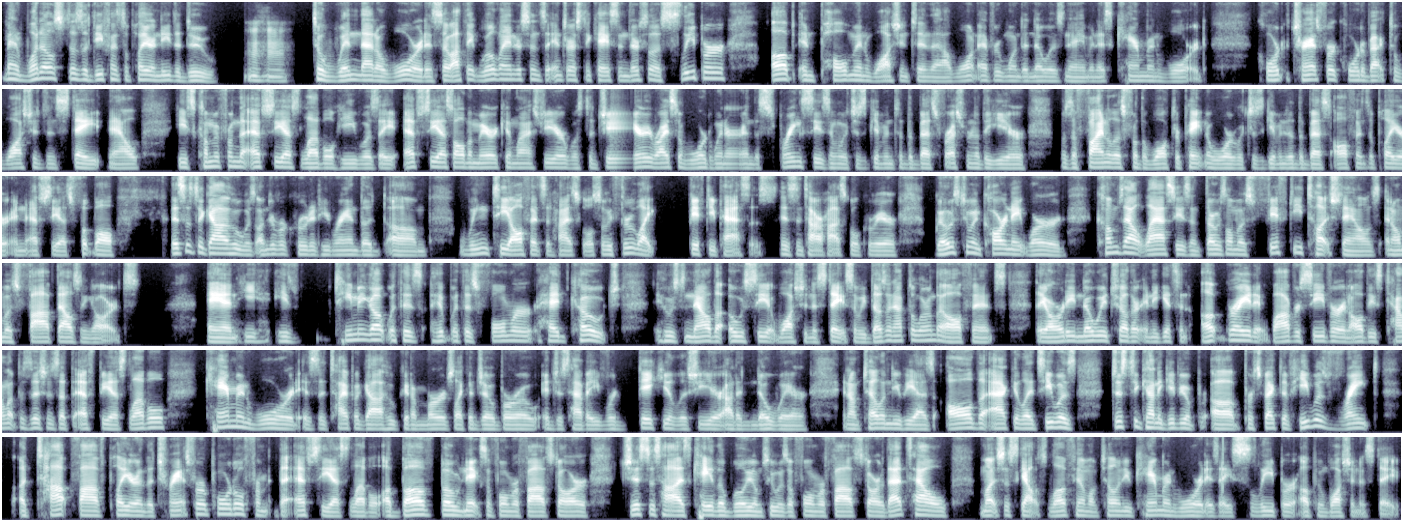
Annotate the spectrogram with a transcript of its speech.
Man, what else does a defensive player need to do? Mm-hmm to win that award. And so I think Will Anderson's an interesting case. And there's a sleeper up in Pullman, Washington that I want everyone to know his name, and it's Cameron Ward. Transfer quarterback to Washington State. Now he's coming from the FCS level. He was a FCS All American last year. Was the Jerry Rice Award winner in the spring season, which is given to the best freshman of the year. Was a finalist for the Walter Payton Award, which is given to the best offensive player in FCS football. This is a guy who was under recruited. He ran the um, wing T offense in high school, so he threw like 50 passes his entire high school career. Goes to Incarnate Word, comes out last season, throws almost 50 touchdowns and almost 5,000 yards. And he he's teaming up with his with his former head coach who's now the OC at Washington State. So he doesn't have to learn the offense. They already know each other and he gets an upgrade at wide receiver and all these talent positions at the FBS level. Cameron Ward is the type of guy who can emerge like a Joe Burrow and just have a ridiculous year out of nowhere. And I'm telling you, he has all the accolades. He was just to kind of give you a uh, perspective, he was ranked a top five player in the transfer portal from the FCS level, above Bo Nix, a former five star, just as high as Caleb Williams, who was a former five star. That's how much the scouts love him. I'm telling you, Cameron Ward is a sleeper up in Washington State.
